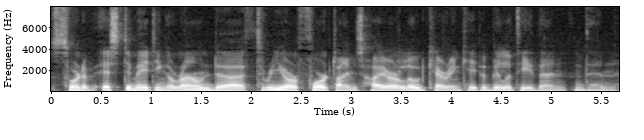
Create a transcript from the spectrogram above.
sort of estimating around uh, three or four times higher load carrying capability than than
